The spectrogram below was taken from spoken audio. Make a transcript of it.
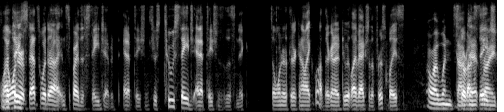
Well, I wonder they- if that's what uh, inspired the stage adaptations. There's two stage adaptations of this, Nick. So I wonder if they're kind of like, well, they're gonna do it live action in the first place. Oh, I wouldn't Throw it doubt on that. stage. Right.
